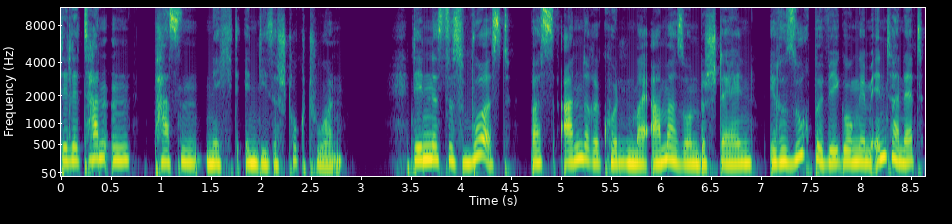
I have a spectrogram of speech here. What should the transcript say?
Dilettanten passen nicht in diese Strukturen. Denen ist es Wurst, was andere Kunden bei Amazon bestellen. Ihre Suchbewegungen im Internet,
